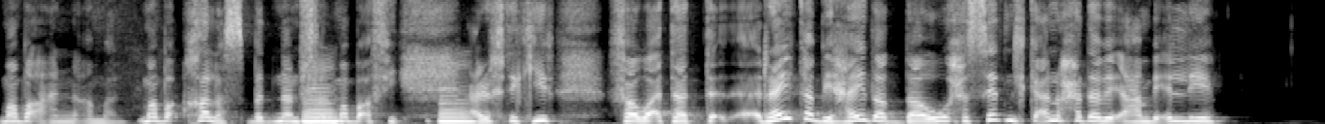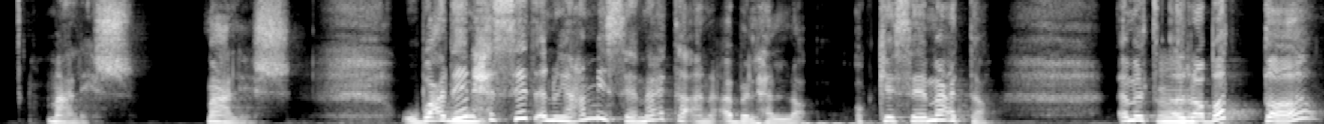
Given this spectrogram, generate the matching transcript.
ما بقى عنا أمل ما بقى خلص بدنا نفق ما بقى في. عرفتي كيف؟ فوقتها ريتها بهيدا الضوء حسيت كأنه حدا عم بيقول لي معلش. معلش. وبعدين مم. حسيت إنه يا عمي سمعتها أنا قبل هلأ. okay سمعتها. قمت ربطتها.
